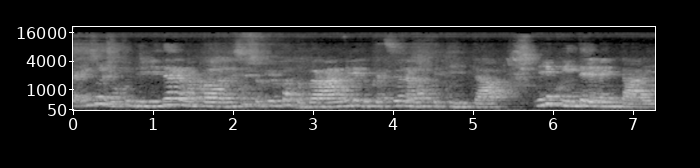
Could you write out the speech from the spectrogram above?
Beh, io volevo condividere una cosa, nel senso che ho fatto per anni l'educazione all'affettività nelle quinte elementari,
